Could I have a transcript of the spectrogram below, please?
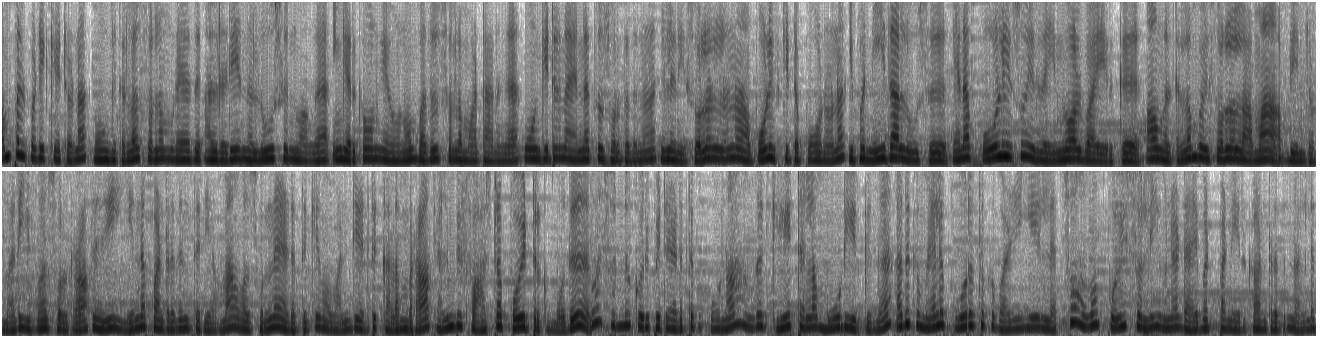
கம்பல் பண்ணி கேட்டோன்னா உங்ககிட்ட எல்லாம் சொல்ல முடியாது. ஆல்ரெடி என்ன லூசுன்னுவாங்க. இங்க இருக்கவனுங்க எவனும் பதில் சொல்ல மாட்டானுங்க. உங்ககிட்ட நான் என்னத்து சொல்றதுன்னா இல்ல நீ சொல்லலைன்னா நான் போலீஸ் கிட்ட போகணும்னா இப்ப நீ தான் லூசு. ஏன்னா போலீஸும் இதுல இன்வால்வ் ஆயிருக்கு. அவங்கள்ட்ட எல்லாம் போய் சொல்லலாமா? அப்படின்ற மாதிரி இவன் சொல்றான். சரி என்ன பண்றதுன்னு தெரியாம அவன் சொன்ன இடத்துக்கு இவன் வண்டி எடுத்து கிளம்புறான். கிளம்பி ஃபாஸ்டா போயிட்டு இருக்கும்போது அவன் சொன்ன குறிப்பிட்ட இடத்துக்கு போனா அங்க கேட் எல்லாம் மூடி இருக்குங்க. அதுக்கு மேல போறதுக்கு வழியே இல்ல. சோ அவன் பொய் சொல்லி இவனை டைவர்ட் பண்ணிருக்கான்றது நல்லா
